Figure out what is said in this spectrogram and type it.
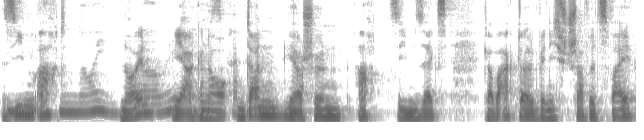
Sieben, acht? Neun. Neun? Ja, genau. Und dann, ja, schön, acht, sieben, sechs. Ich glaube, aktuell bin ich Staffel zwei.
